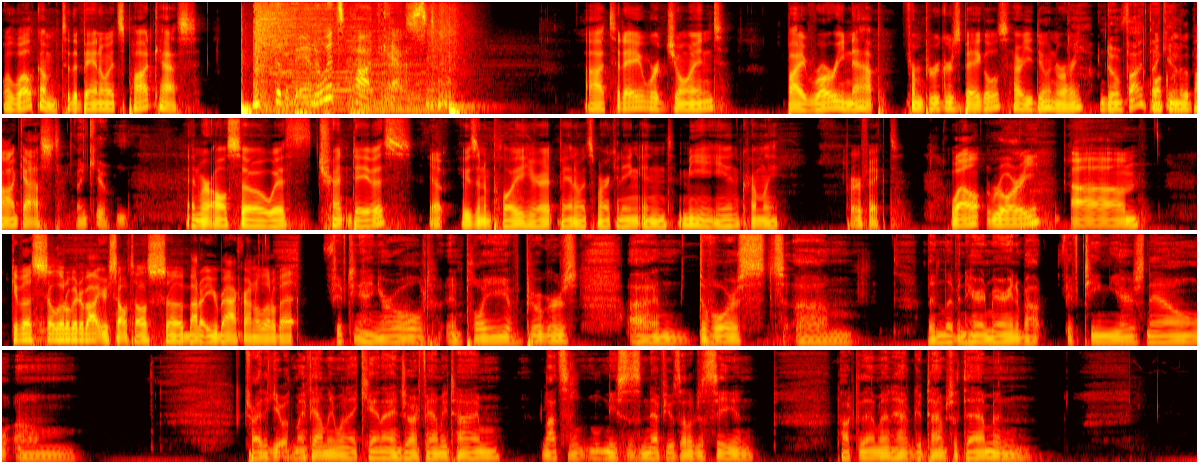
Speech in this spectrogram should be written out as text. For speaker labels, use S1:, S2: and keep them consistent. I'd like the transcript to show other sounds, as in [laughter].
S1: Well, welcome to the Banowitz podcast.
S2: The Banowitz Podcast.
S1: Uh, today we're joined by Rory Knapp from Bruegger's Bagels. How are you doing, Rory?
S3: I'm doing fine. Thank
S4: Welcome
S3: you.
S4: to the podcast.
S3: Thank you.
S1: And we're also with Trent Davis,
S4: Yep.
S1: who's an employee here at Banowitz Marketing, and me, Ian Crumley.
S4: Perfect. Well, Rory, um, give us a little bit about yourself. Tell us uh, about your background a little bit.
S3: 59 year old employee of Bruegger's. I'm divorced. Um, been living here in Marion about 15 years now. Um, try to get with my family when I can. I enjoy family time. Lots of nieces and nephews I love to see and talk to them and have good times with them. And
